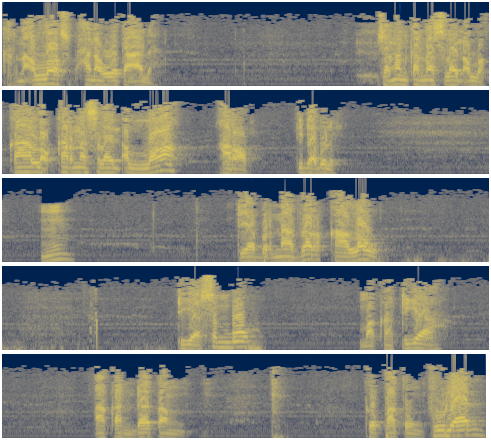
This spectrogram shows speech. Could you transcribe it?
Karena Allah subhanahu wa ta'ala. Jangan karena selain Allah. Kalau karena selain Allah, haram. Tidak boleh. Hmm? dia bernazar kalau dia sembuh maka dia akan datang ke patung fulan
